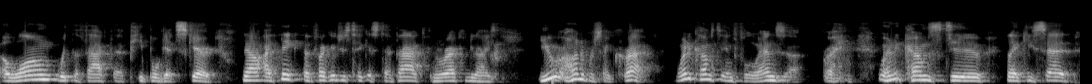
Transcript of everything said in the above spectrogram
along with the fact that people get scared now i think if i could just take a step back and recognize you are 100% correct when it comes to influenza right? When it comes to, like you said,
